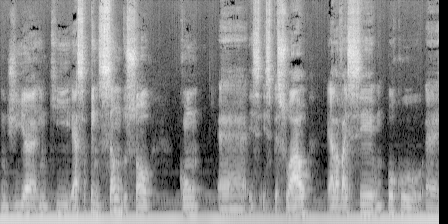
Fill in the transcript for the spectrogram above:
um dia em que essa tensão do Sol com é, esse, esse, pessoal ela vai ser um pouco é,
